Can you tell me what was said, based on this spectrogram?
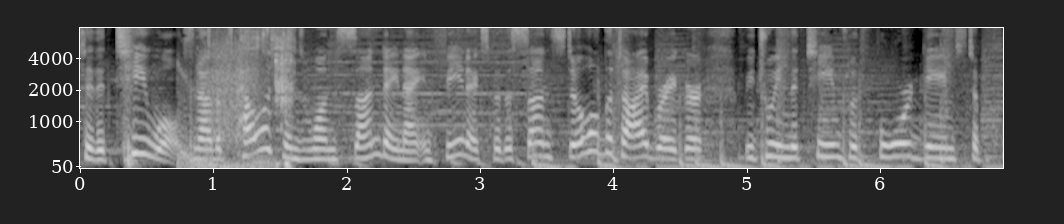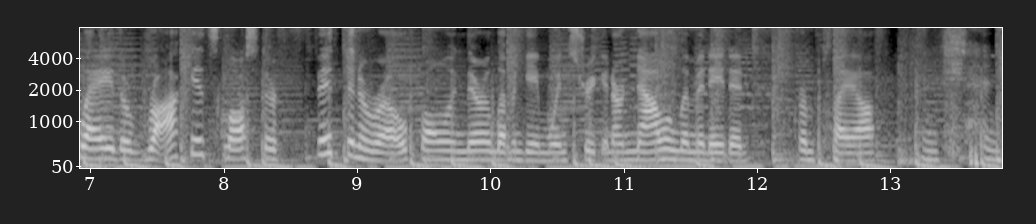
to the T-Wolves. Now, the Pelicans won Sunday night in Phoenix, but the Suns still hold the tiebreaker between the teams with four games to play. The Rockets lost their fifth in a row following their 11-game win streak and are now eliminated from playoff contention.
